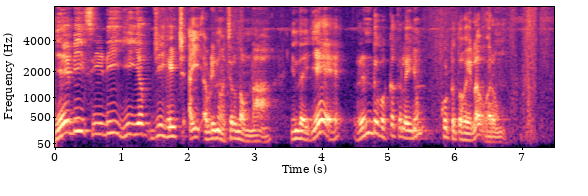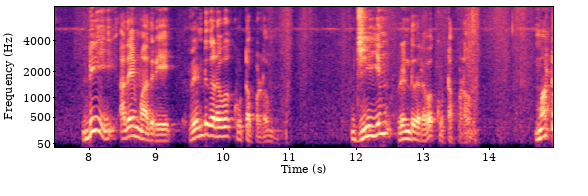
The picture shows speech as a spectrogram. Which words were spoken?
ஏபிசிடிஇஎஃப்ஜிஹெச்ஐ அப்படின்னு வச்சுருந்தோம்னா இந்த ஏ ரெண்டு பக்கத்துலேயும் கூட்டுத்தொகையில் வரும். டி அதே மாதிரி ரெண்டு தடவை கூட்டப்படும். ஜியும் ரெண்டு தடவை கூட்டப்படும். மற்ற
